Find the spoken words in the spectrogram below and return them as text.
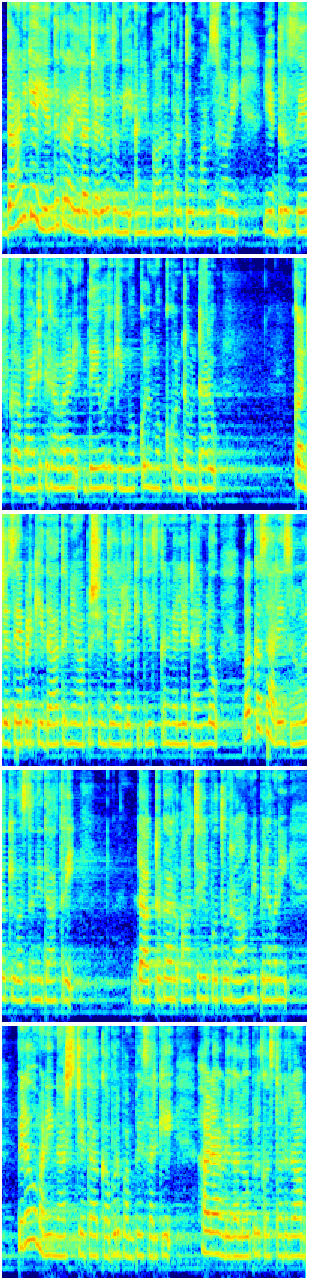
దానికే ఎందుకురా ఇలా జరుగుతుంది? అని బాధపడుతూ మనసులోని ఇద్దరు సేఫ్గా బయటికి రావాలని దేవులకి మొక్కులు మొక్కుకుంటూ ఉంటారు. కొంచెం సేపటికి దాత్రిని ఆపరేషన్ థియేటర్లోకి తీసుకుని వెళ్ళే టైంలో ఒక్కసారి స్లోలోకి వస్తుంది దాత్రి. డాక్టర్ గారు ఆశ్చర్యపోతూ రామ్ని పిలవని పిలవమని నర్స్ చేత కబురు పంపేసరికి హడావిడిగా లోపలికి వస్తాడు రామ్.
